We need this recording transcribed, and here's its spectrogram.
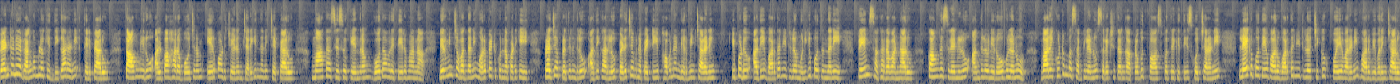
వెంటనే రంగంలోకి దిగారని తెలిపారు. తాగునీరు అల్పాహార భోజనం ఏర్పాటు చేయడం జరిగిందని చెప్పారు. మాతా శిశు కేంద్రం గోదావరి తీరమాన నిర్మించవద్దని మొరపెట్టుకున్నప్పటికీ ప్రజాప్రతినిధులు అధికారులు పెడచెవిన పెట్టి భవనం నిర్మించారని ఇప్పుడు అది వరద నీటిలో మునిగిపోతుందని ప్రేమ్ సగర్రావు అన్నారు. కాంగ్రెస్ శ్రేణులు అందులోని రోగులను వారి కుటుంబ సభ్యులను సురక్షితంగా ప్రభుత్వ ఆసుపత్రికి తీసుకొచ్చారని లేకపోతే వారు వరద నీటిలో చిక్కుకుపోయేవారని వారు వివరించారు.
